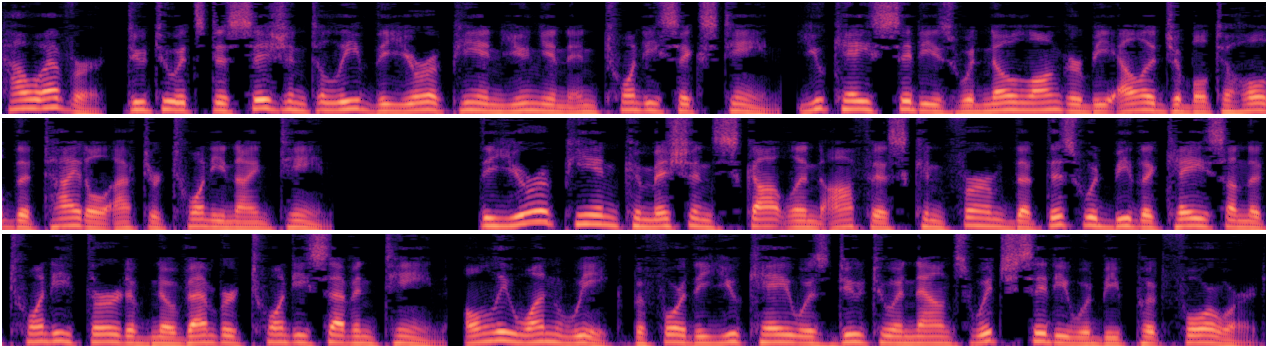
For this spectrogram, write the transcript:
However, due to its decision to leave the European Union in 2016, UK cities would no longer be eligible to hold the title after 2019. The European Commission's Scotland office confirmed that this would be the case on 23 November 2017, only one week before the UK was due to announce which city would be put forward.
